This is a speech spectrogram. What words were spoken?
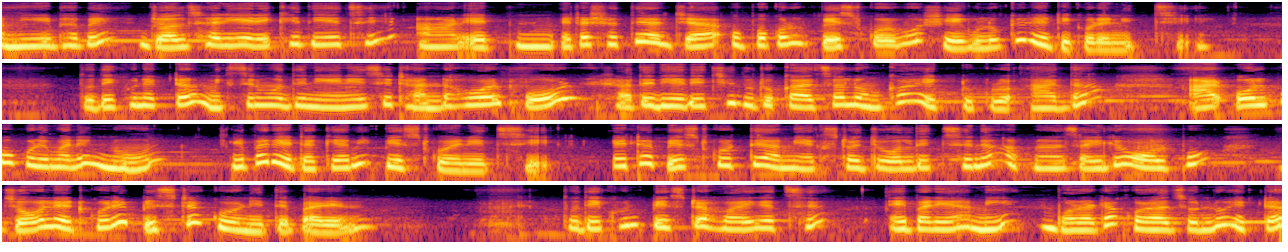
আমি এভাবে জল ছাড়িয়ে রেখে দিয়েছি আর এটার সাথে আর যা উপকরণ পেস্ট করব সেইগুলোকে রেডি করে নিচ্ছি। তো দেখুন, একটা মিক্সির মধ্যে নিয়ে নিয়েছি। ঠান্ডা হওয়ার পর সাথে দিয়ে দিচ্ছি দুটো কাঁচা লঙ্কা, এক টুকরো আদা আর অল্প পরিমাণে নুন। এবার এটাকে আমি পেস্ট করে নিচ্ছি। এটা পেস্ট করতে আমি এক্সট্রা জল দিচ্ছি না। আপনারা চাইলে অল্প জল এড করে পেস্টটা করে নিতে পারেন। তো দেখুন, পেস্টটা হয়ে গেছে। এবারে আমি বড়াটা করার জন্য একটা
